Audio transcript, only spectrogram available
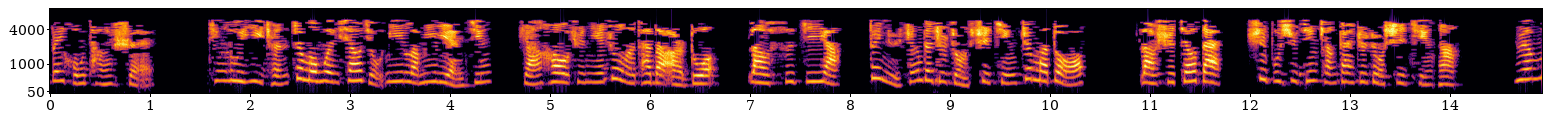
杯红糖水？听陆亦辰这么问，萧九眯了眯眼睛，然后却捏住了他的耳朵。老司机呀，对女生的这种事情这么懂，老实交代，是不是经常干这种事情啊？冤枉！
